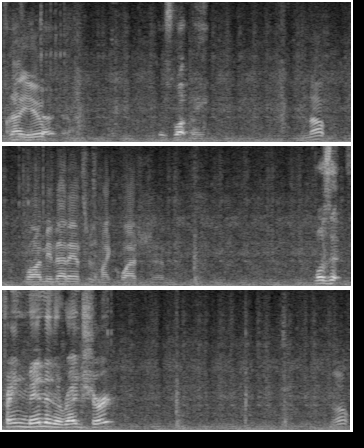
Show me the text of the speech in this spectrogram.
is that you? Is what me? Nope. Well, I mean, that answers my question. Was it Feng Min in the red shirt? Nope.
